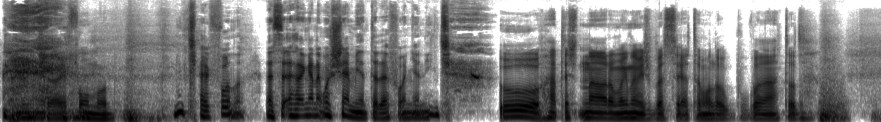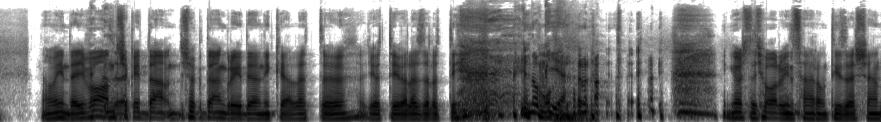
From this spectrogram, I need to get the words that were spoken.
Nincs iPhone-od. Nincs iPhone-od? Engem most semmilyen telefonja nincs. Ú, hát és na, arra még nem is beszéltem a logbookban, látod. Na mindegy, van, csak egy down, csak downgrade-elni kellett egy öt évvel ezelőtti. Nokia Igen, most egy 33-10-esen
